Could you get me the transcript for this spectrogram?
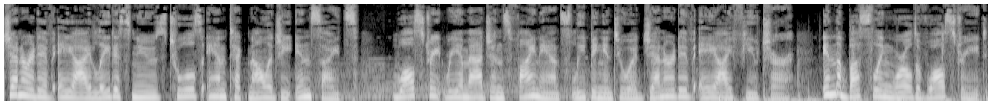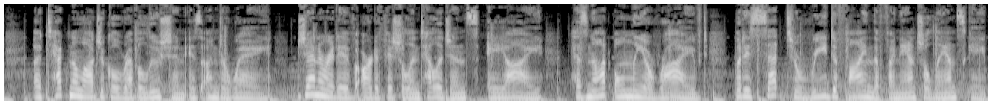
Generative AI latest news, tools, and technology insights. Wall Street reimagines finance leaping into a generative AI future. In the bustling world of Wall Street, a technological revolution is underway. Generative artificial intelligence, AI, has not only arrived, but is set to redefine the financial landscape.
